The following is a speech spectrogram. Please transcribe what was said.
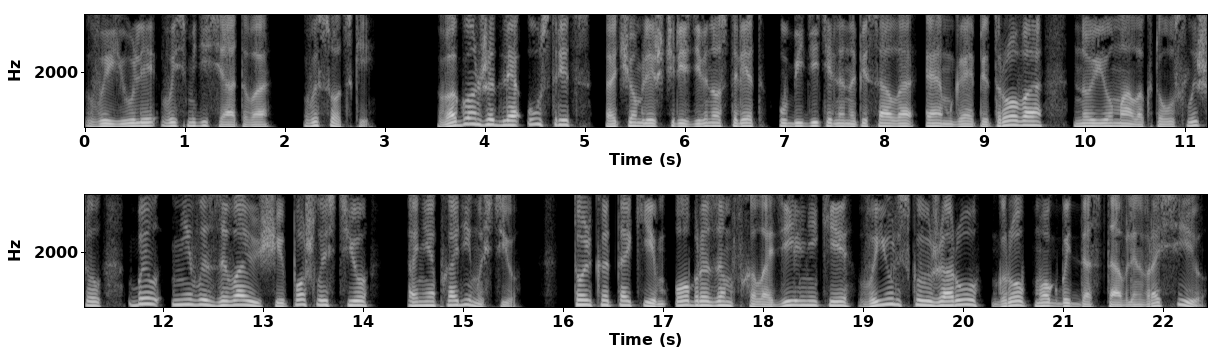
в июле 80-го, Высоцкий. Вагон же для устриц, о чем лишь через 90 лет убедительно написала М.Г. Петрова, но ее мало кто услышал, был не вызывающей пошлостью, а необходимостью, только таким образом в холодильнике в июльскую жару гроб мог быть доставлен в Россию.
